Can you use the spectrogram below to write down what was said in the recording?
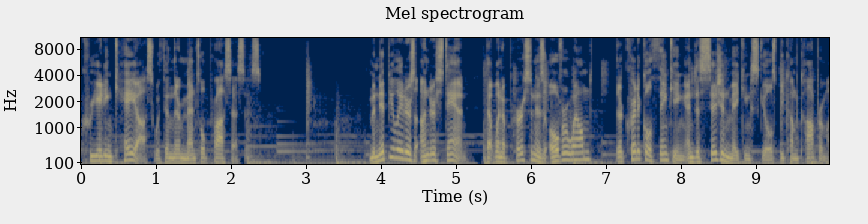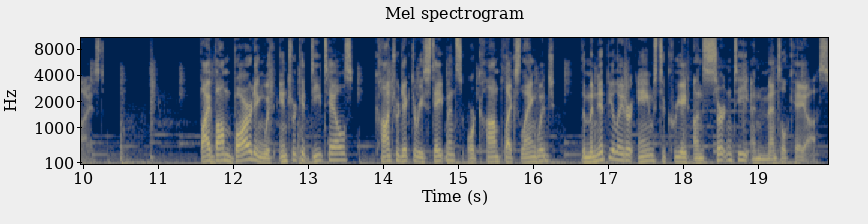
creating chaos within their mental processes. Manipulators understand that when a person is overwhelmed, their critical thinking and decision-making skills become compromised. By bombarding with intricate details, contradictory statements, or complex language, the manipulator aims to create uncertainty and mental chaos.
